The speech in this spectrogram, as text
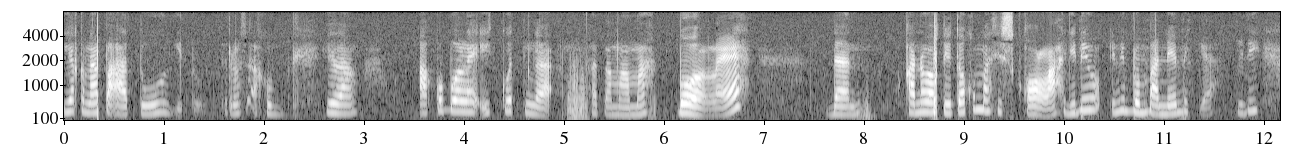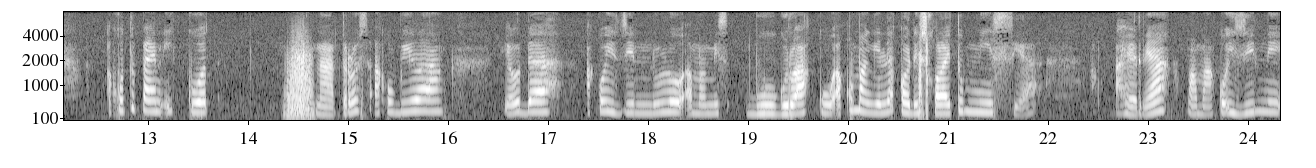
Iya kenapa atu? Gitu. Terus aku bilang aku boleh ikut nggak? Kata mama boleh. Dan karena waktu itu aku masih sekolah jadi ini belum pandemik ya. Jadi aku tuh pengen ikut nah terus aku bilang ya udah aku izin dulu sama miss bu guru aku. Aku manggilnya kalau di sekolah itu miss ya. Akhirnya mama aku izin nih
